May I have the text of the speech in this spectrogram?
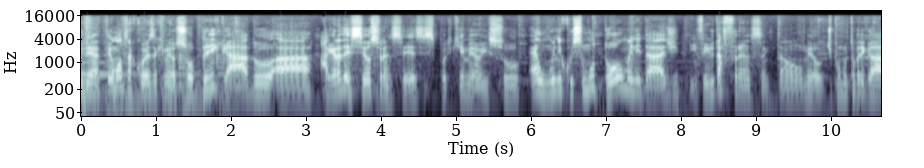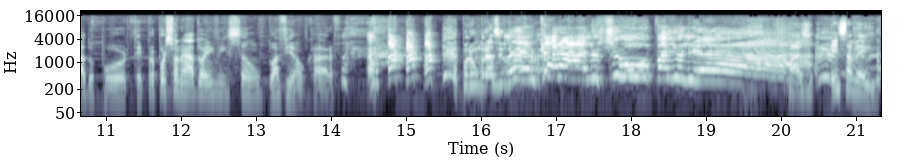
Juliana, tem uma outra coisa que, meu, eu sou obrigado a agradecer os franceses, porque, meu, isso é único, isso mudou a humanidade e veio da França. Então, meu, tipo, muito obrigado por ter proporcionado a invenção do avião, cara. por um brasileiro, caralho! Chupa, Juliana! Mas pensa bem,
